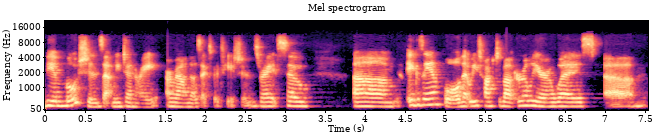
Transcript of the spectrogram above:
the emotions that we generate around those expectations, right? So, um, example that we talked about earlier was um,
